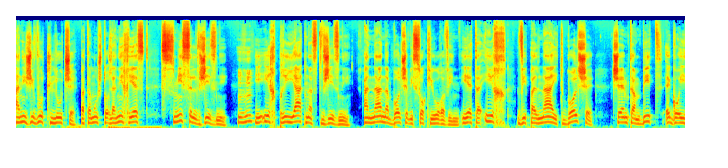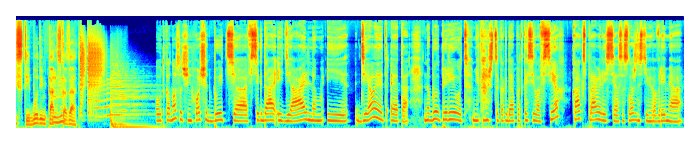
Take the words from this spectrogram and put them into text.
они живут лучше, потому что для них есть смысл в жизни, и их приятность в жизни, она на больше высокий уровень. И это их выполняет больше, чем там быть эгоисты, будем так сказать. Утконос очень хочет быть э, всегда идеальным и делает это. Но был период, мне кажется, когда подкосило всех. Как справились э, со сложностями во время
